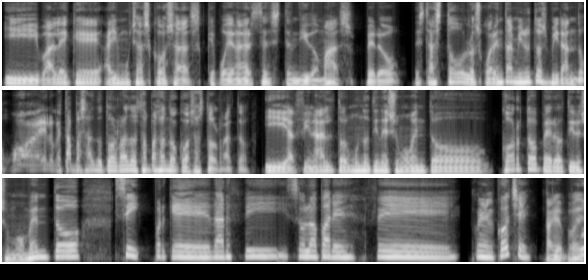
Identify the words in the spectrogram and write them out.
Y vale que hay muchas cosas que podrían haberse extendido más, pero estás todos los 40 minutos mirando, "Ay, lo que está pasando todo el rato, está pasando cosas todo el rato. Y al final todo el mundo tiene su momento corto, pero tiene su momento. Sí, porque Darcy solo aparece con el coche. Para que, pues,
